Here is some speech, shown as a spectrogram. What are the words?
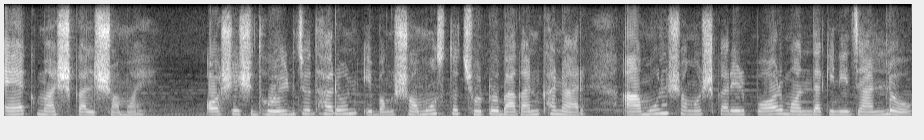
এক মাসকাল সময়। অশেষ ধৈর্য ধারণ এবং সমস্ত ছোট বাগানখানার আমূল সংস্কারের পর মন্দাকিনী জানল,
